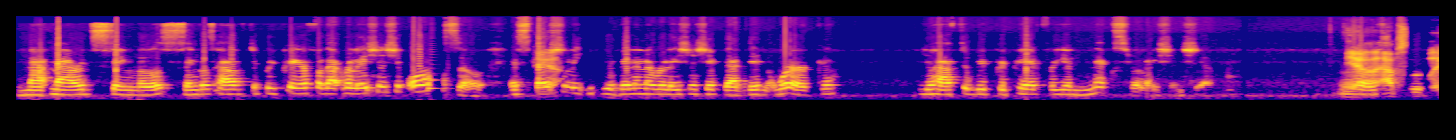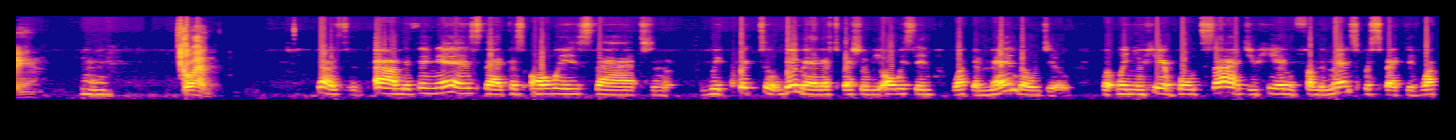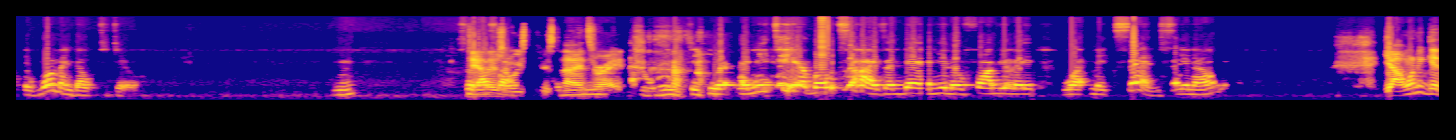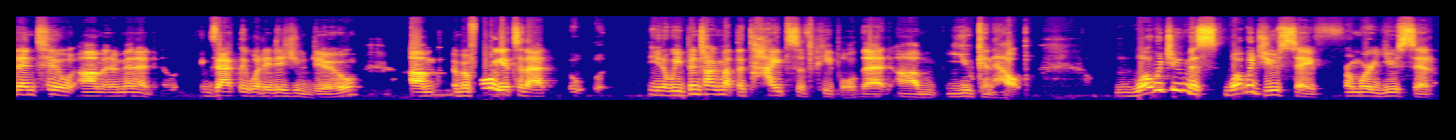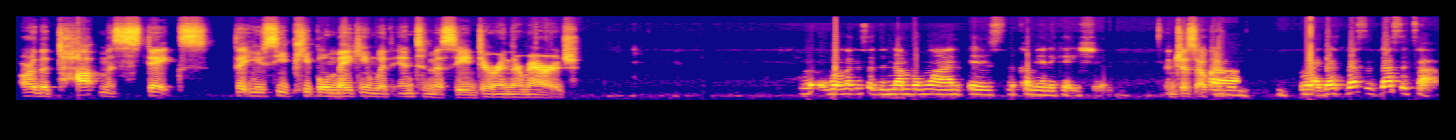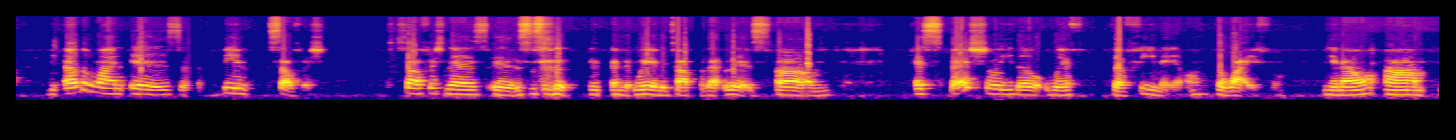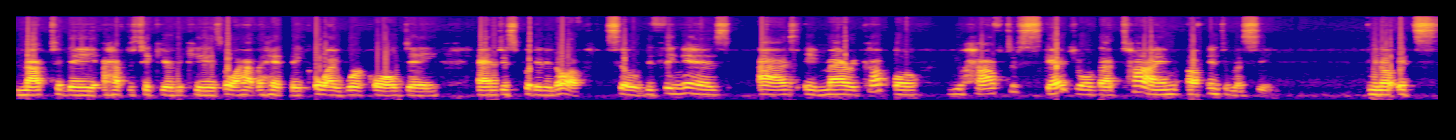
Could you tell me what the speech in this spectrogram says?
not married singles singles have to prepare for that relationship also especially yeah. if you've been in a relationship that didn't work you have to be prepared for your next relationship yeah so, absolutely mm-hmm. go ahead yes um, the thing is that because always that we quick to women, especially, we always say what the men don't do. But when you hear both sides, you hear from the men's perspective what the woman don't do. Hmm? So yeah, there's always two sides, I right? I need, to hear, I need to hear both sides and then, you know, formulate what makes sense, you know? Yeah, I want to get into um, in a minute exactly what it is you do. Um, before we get to that, you know, we've been talking about the types of people that um, you can help. What would you miss? What would you say from where you sit are the top mistakes that you see people making with intimacy during their marriage? Well, like I said, the number one is the communication. And just okay. Um, right. That's that's the, that's the top. The other one is being selfish selfishness is and we're in the top of that list um, especially though with the female the wife you know um, not today i have to take care of the kids oh i have a headache oh i work all day and just putting it off so the thing is as a married couple you have to schedule that time of intimacy you know it's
